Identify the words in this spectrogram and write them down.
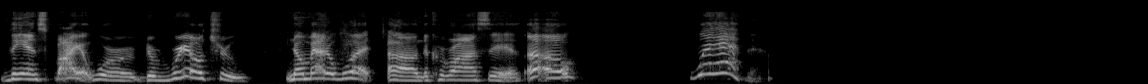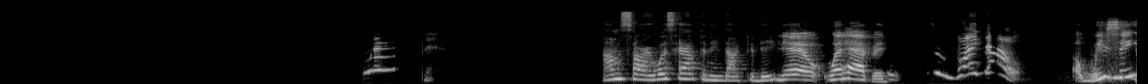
the inspired word, the real truth, no matter what uh, the Quran says. Uh-oh, what happened? I'm sorry, what's happening, Dr. D? Yeah, what happened? Just blanked out. Uh, we see,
